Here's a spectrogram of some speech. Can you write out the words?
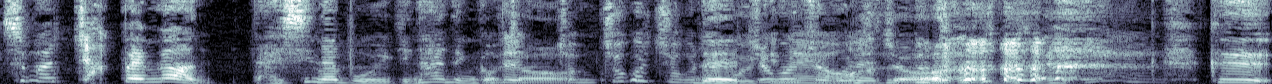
수분 쫙 빼면 날씬해 보이긴 하는 거죠. 좀 쭈글쭈글해 네, 보이긴 해요. 쭈글쭈글해져. 그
